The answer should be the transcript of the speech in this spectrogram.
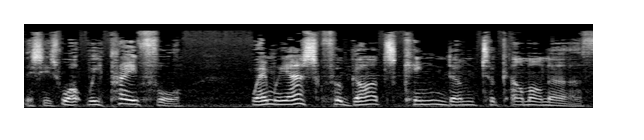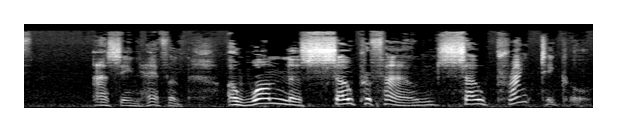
This is what we pray for when we ask for God's kingdom to come on earth as in heaven, a oneness so profound, so practical,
